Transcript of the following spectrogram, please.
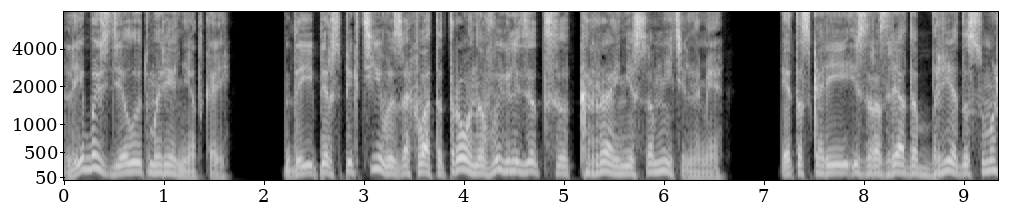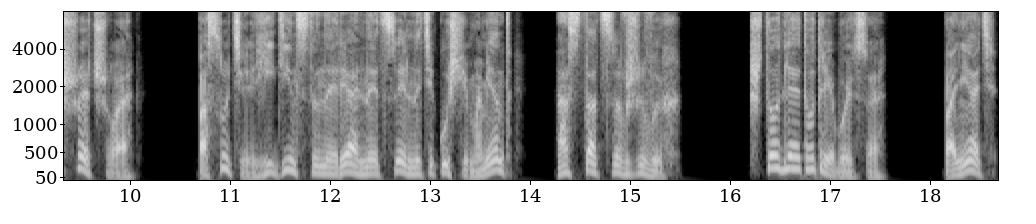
либо сделают марионеткой. Да и перспективы захвата трона выглядят крайне сомнительными. Это скорее из разряда бреда сумасшедшего. По сути, единственная реальная цель на текущий момент — остаться в живых. Что для этого требуется? Понять,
